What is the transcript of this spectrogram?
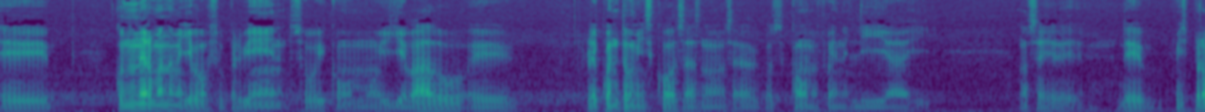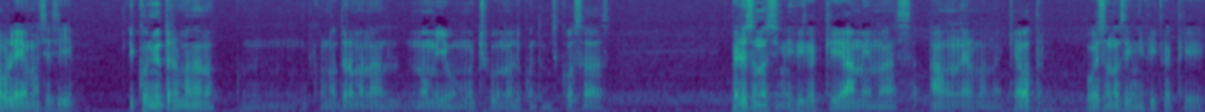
eh, con una hermana me llevo súper bien, soy como muy llevado, eh, le cuento mis cosas, ¿no? O sea, pues, cómo me fue en el día y, no sé, de, de, mis problemas y así. Y con mi otra hermana no, con, con otra hermana no me llevo mucho, no le cuento mis cosas. Pero eso no significa que ame más a una hermana que a otra. O eso no significa que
